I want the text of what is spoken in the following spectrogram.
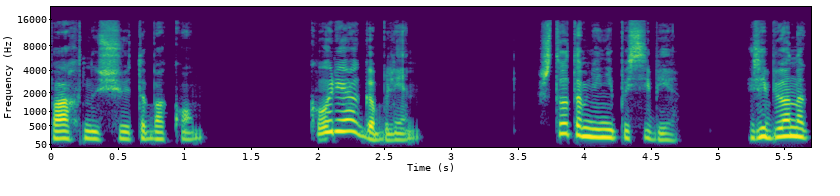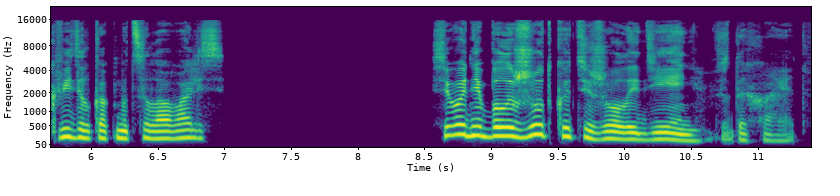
пахнущую табаком. Куряга, блин. Что-то мне не по себе. Ребенок видел, как мы целовались. Сегодня был жутко тяжелый день, вздыхает.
